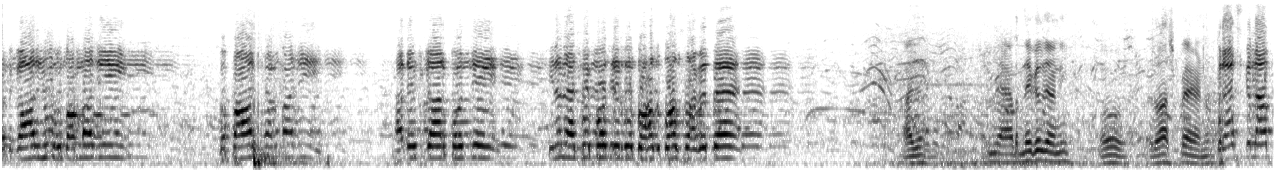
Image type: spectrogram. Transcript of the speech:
ਸਤਿਕਾਰਯੋਗ ਮਾਮਾ ਜੀ, ਗੋਪਾਲ ਸ਼ਰਮਾ ਜੀ, ਸਾਡੇ ਵਿਚਕਾਰ ਪਹੁੰਚੇ। ਇਹਨਾਂ ਦਾ ਇੱਥੇ ਪਹੁੰਚਣ ਤੇ ਬਹੁਤ ਬਹੁਤ ਸਵਾਗਤ ਹੈ। ਆ ਜਾ। ਲੈਟ ਨਿਕਲ ਜਾਣੀ। ਉਹ, ਰਸ ਪੈਣ ਪ੍ਰੈਸ ਕਲੱਬ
